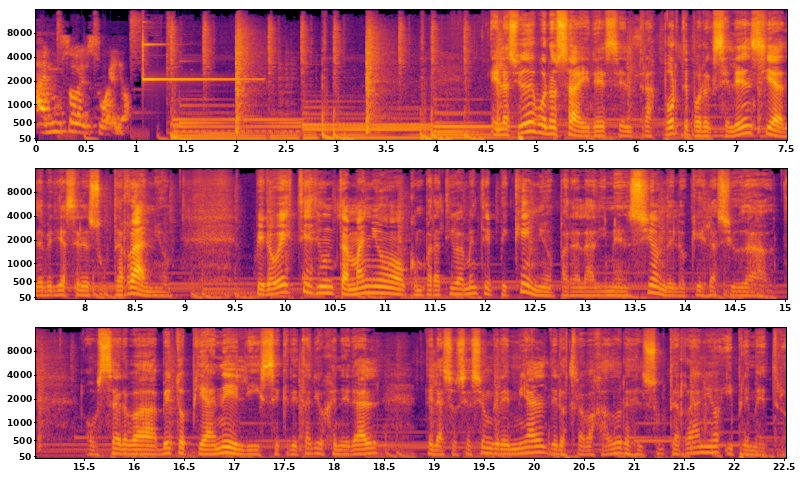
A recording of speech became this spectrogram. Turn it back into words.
al uso del suelo. En la ciudad de Buenos Aires, el transporte por excelencia debería ser el subterráneo pero este es de un tamaño comparativamente pequeño para la dimensión de lo que es la ciudad, observa Beto Pianelli, secretario general de la Asociación Gremial de los Trabajadores del Subterráneo y Premetro.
